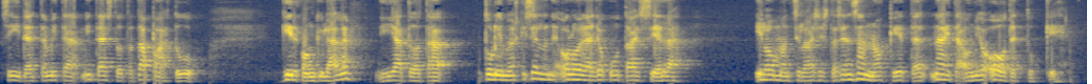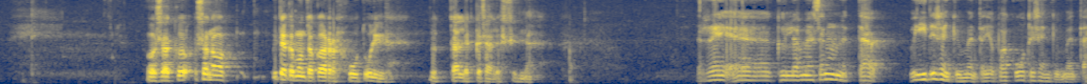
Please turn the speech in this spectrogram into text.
siitä, että mitä, mitä tuota, tapahtuu kirkonkylällä. Ja tuota, tuli myöskin sellainen olo, ja joku taisi siellä ilomantsilaisista sen sanoakin, että näitä on jo odotettukin. Osaatko sanoa, mitä monta karhua tuli nyt tälle kesälle sinne? Re, äh, kyllä mä sanon, että 50, jopa 60.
